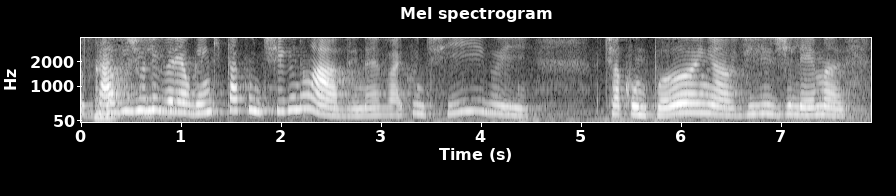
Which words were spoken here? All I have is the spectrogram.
No caso, Júlio, é alguém que está contigo e não abre, né? Vai contigo e te acompanha, vive os dilemas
